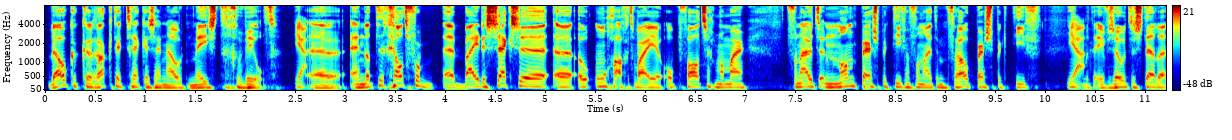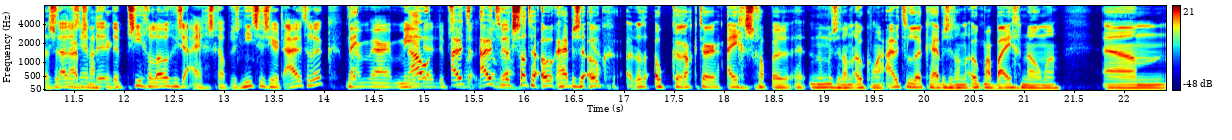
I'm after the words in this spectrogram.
welke karaktertrekken zijn nou het meest gewild. Ja. En dat geldt voor beide seksen, ongeacht waar je op valt, zeg maar. Maar vanuit een manperspectief en vanuit een vrouwperspectief... Ja. om het even zo te stellen... Dus zeggen, ze de, de psychologische eigenschappen. Dus niet zozeer het uiterlijk, Nee. maar, maar meer nou, de, de uit, uiterlijk zat er ook, hebben ze ook, dat ook karaktereigenschappen eh, noemen ze dan ook maar uiterlijk, hebben ze dan ook maar bijgenomen. Ehm,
